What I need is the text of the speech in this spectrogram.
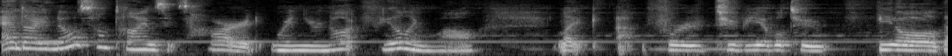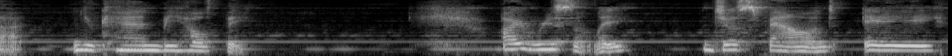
And i know sometimes it's hard when you're not feeling well like uh, for to be able to feel that you can be healthy. I recently just found a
